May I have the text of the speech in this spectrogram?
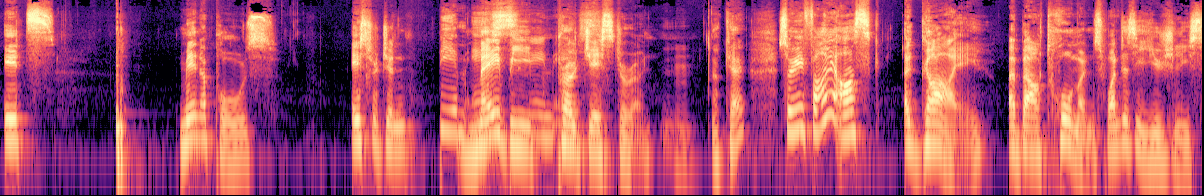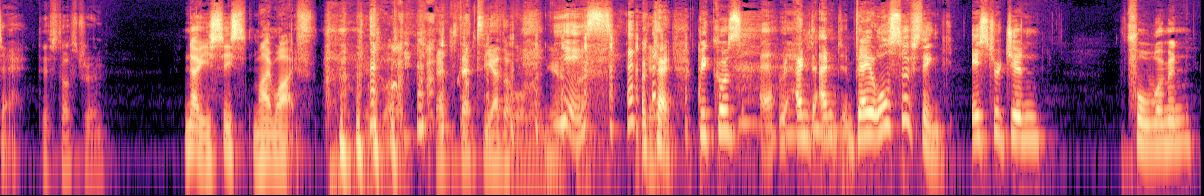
it's menopause, estrogen, PMS. maybe PMS. progesterone. Mm. Okay, so if I ask a guy about hormones, what does he usually say? testosterone. No, he says my wife. Yes, well, that's that's the other hormone. Yeah. yes. okay, because and and they also think estrogen for women,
